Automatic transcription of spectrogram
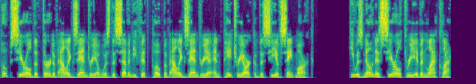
Pope Cyril III of Alexandria was the 75th Pope of Alexandria and Patriarch of the See of St. Mark. He was known as Cyril III ibn Laklak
